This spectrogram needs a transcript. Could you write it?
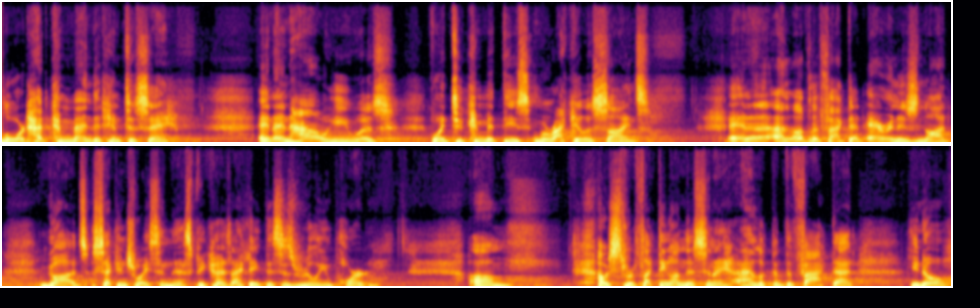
Lord had commanded him to say, and, and how he was going to commit these miraculous signs. And I love the fact that Aaron is not God's second choice in this because I think this is really important. Um, I was reflecting on this and I, I looked at the fact that, you know,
